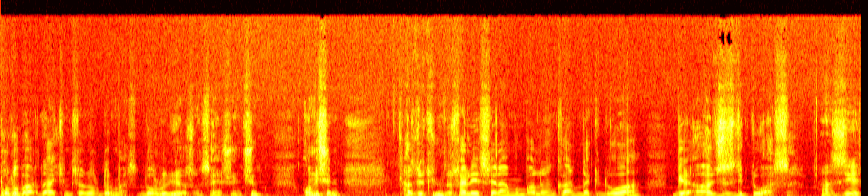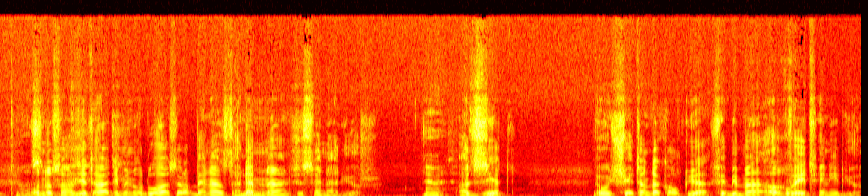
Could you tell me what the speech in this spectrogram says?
Dolu bardağı kimse doldurmaz. Dolu diyorsun sen çünkü. Onun için Hazreti Yunus Aleyhisselam'ın balığın karnındaki dua bir acizlik duası. Haziyet duası. Ondan sonra Hazreti Adem'in o duası Rabbena zalemna enfusena diyor. Evet. Acziyet. O şeytan da kalkıyor. Febime agveyteni diyor.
